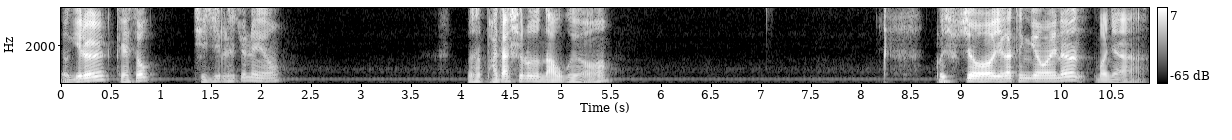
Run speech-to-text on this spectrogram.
여기를 계속 지지를 해주네요. 그래서 바닥 신호도 나오고요. 보십시오. 얘 같은 경우에는 뭐냐.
